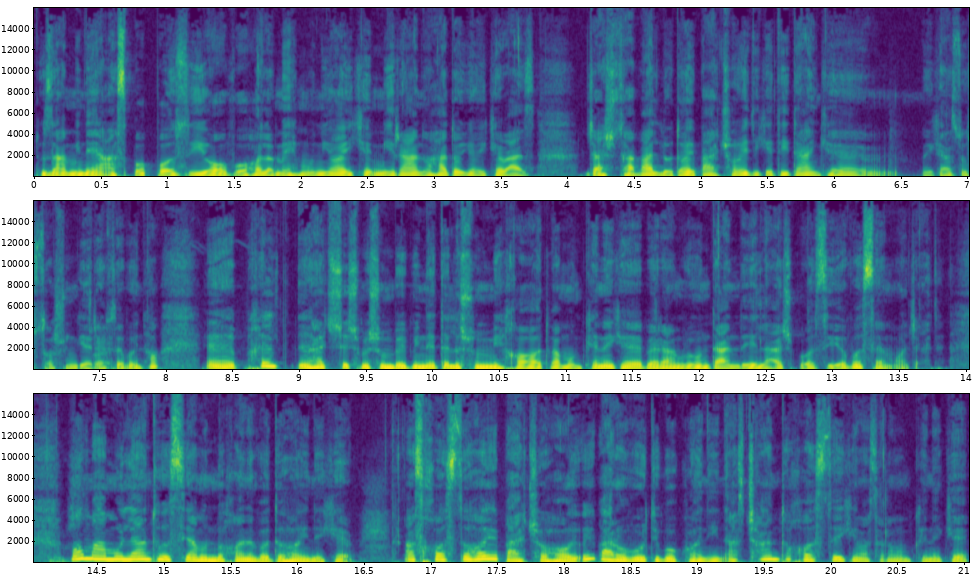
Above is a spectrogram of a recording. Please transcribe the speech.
تو زمینه اسباب بازی ها و حالا مهمونی هایی که میرن و هدایایی که از جشن تولدهای بچه های دیگه دیدن که یکی از دوستاشون گرفته و اینها. خیلی هر چشمشون ببینه دلشون می‌خواد و ممکنه که برن رو اون دنده لجبازیه و سماجته ما معمولا توصیهمون به خانواده ها اینه که از خواسته های بچه های برآوردی بکنین. از چند تا خواسته ای که مثلا ممکنه که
